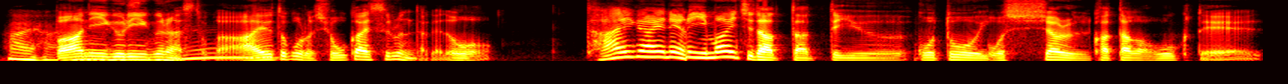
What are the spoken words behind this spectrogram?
はいはい。バーニーグリーングラスとか、ああいうところを紹介するんだけど、大概ね、いまいちだったっていうことをおっしゃる方が多くて、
